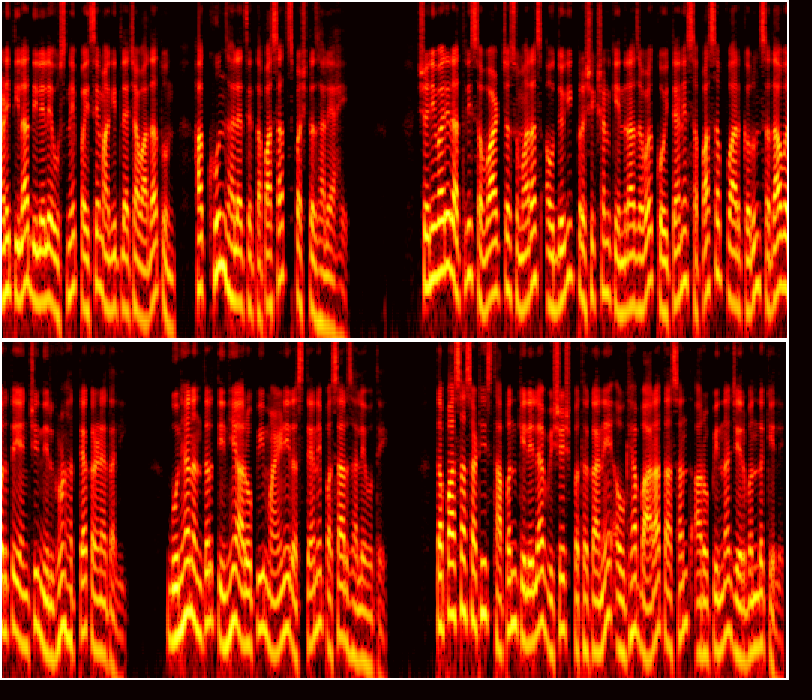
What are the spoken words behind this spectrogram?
आणि तिला दिलेले उसने पैसे मागितल्याच्या वादातून हा खून झाल्याचे तपासात स्पष्ट झाले आहे. शनिवारी रात्री सव्वा आठच्या सुमारास औद्योगिक प्रशिक्षण केंद्राजवळ कोयत्याने सपासप वार करून सदावर्ते यांची निर्घृण हत्या करण्यात आली. गुन्ह्यानंतर तिन्ही आरोपी मायणी रस्त्याने पसार झाले होते. तपासासाठी स्थापन केलेल्या विशेष पथकाने अवघ्या बारा तासांत आरोपींना जेरबंद केले.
